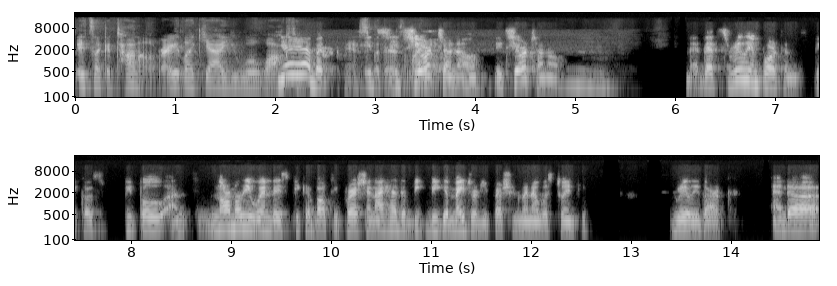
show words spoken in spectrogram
it's like a tunnel, right? Like yeah, you will walk. Yeah, yeah, but darkness, it's but it's light. your tunnel. It's your tunnel. Mm that's really important because people normally when they speak about depression i had a big big a major depression when i was 20 really dark and uh,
